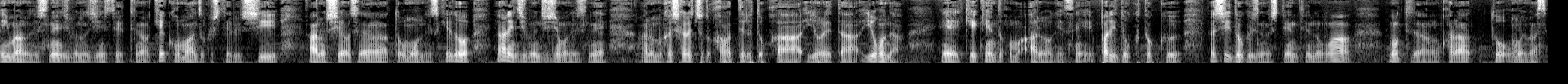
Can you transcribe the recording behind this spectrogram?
今のですね、自分の人生っていうのは結構満足してるし、あの、幸せだなと思うんですけど、やはり自分自身もですね、あの、昔からちょっと変わってるとか言われたような、えー、経験とかもあるわけですね。やっぱり独特だし、独自の視点っていうのは持ってたのかなと思います。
